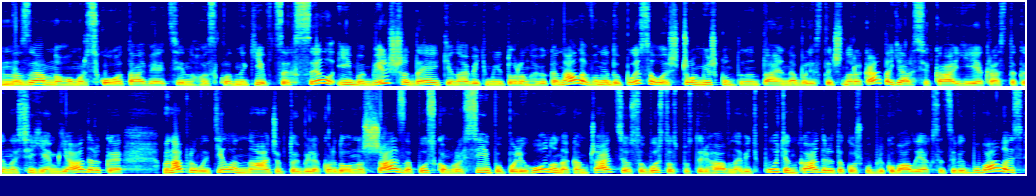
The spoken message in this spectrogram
наземного морського та авіаційного складників цих сил. І більше деякі навіть моніторингові канали вони дописували, що міжконтинентальна балістична ракета Ярс, яка є якраз таки носієм ядерки, вона прилетіла, начебто, біля кордону США з запуском Росії по полігону на Камчатці. Особисто спостерігав навіть Путін. Кадри також публікували, як все це відбувалось.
